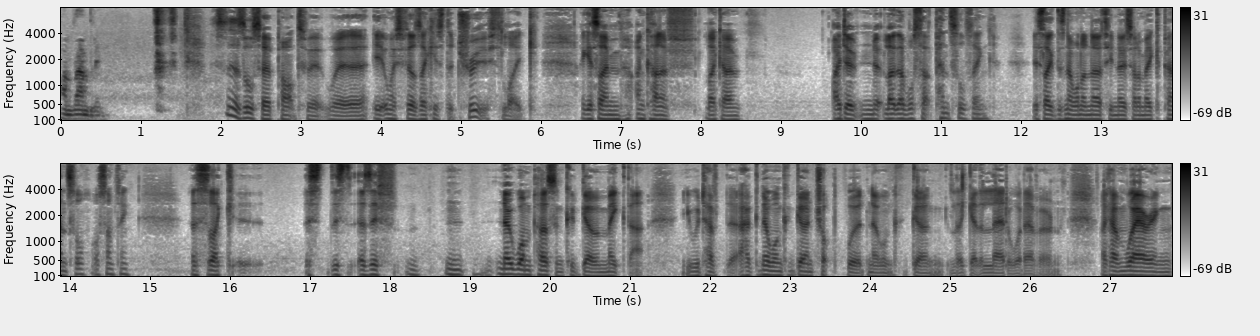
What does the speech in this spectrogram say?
I'm rambling. There's also a part to it where it almost feels like it's the truth. Like, I guess I'm, I'm kind of like I'm, I don't know, like that. What's that pencil thing? It's like there's no one on earth who knows how to make a pencil or something. It's like, uh, it's, it's as if n- no one person could go and make that. You would have uh, no one could go and chop wood. No one could go and like, get the lead or whatever. And like I'm wearing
